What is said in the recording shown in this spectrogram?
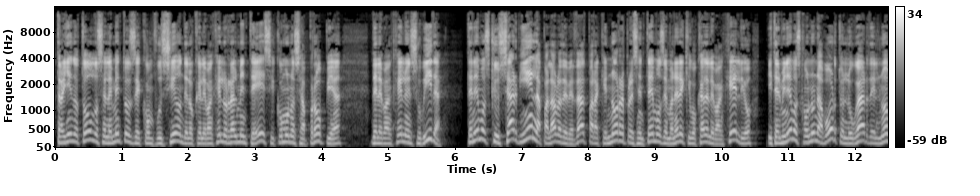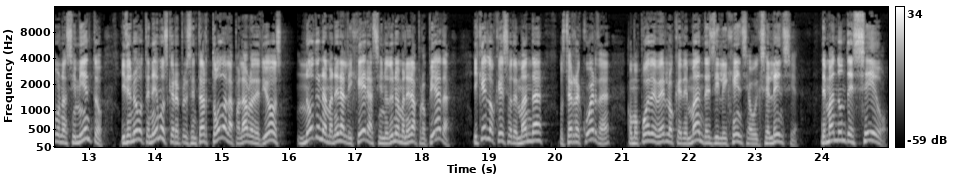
trayendo todos los elementos de confusión de lo que el Evangelio realmente es y cómo uno se apropia del Evangelio en su vida. Tenemos que usar bien la palabra de verdad para que no representemos de manera equivocada el Evangelio y terminemos con un aborto en lugar del nuevo nacimiento. Y de nuevo tenemos que representar toda la palabra de Dios, no de una manera ligera, sino de una manera apropiada. ¿Y qué es lo que eso demanda? Usted recuerda, como puede ver, lo que demanda es diligencia o excelencia. Demanda un deseo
